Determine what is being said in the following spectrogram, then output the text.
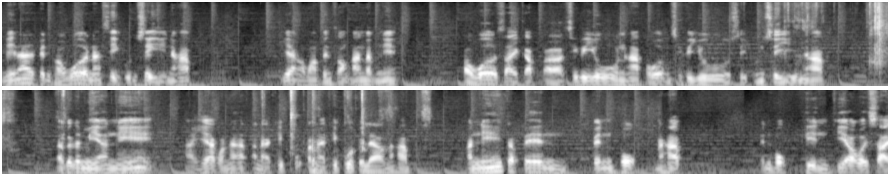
นี้น่าจะเป็น power นะ4คูณ4นะครับ แยกออกมาเป็น 2 อันแบบนี้ power ใส่กับ CPU นะครับ power ของ CPU 4คูณ4นะครับ แล้วก็จะมีอันนี้แยกวันนะอันไหนที่อันไหนที่พูดไปแล้วนะครับ อันนี้จะเป็นเป็น 6 นะครับ เป็น 6 พินที่เอาไว้ใส่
